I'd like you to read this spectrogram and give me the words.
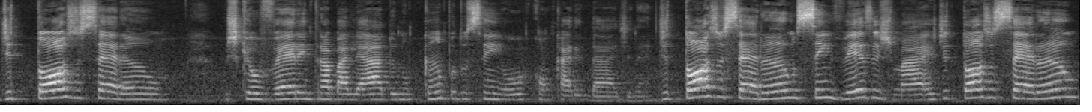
Ditosos serão os que houverem trabalhado no campo do Senhor com caridade. Né? Ditosos serão cem vezes mais, ditosos serão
